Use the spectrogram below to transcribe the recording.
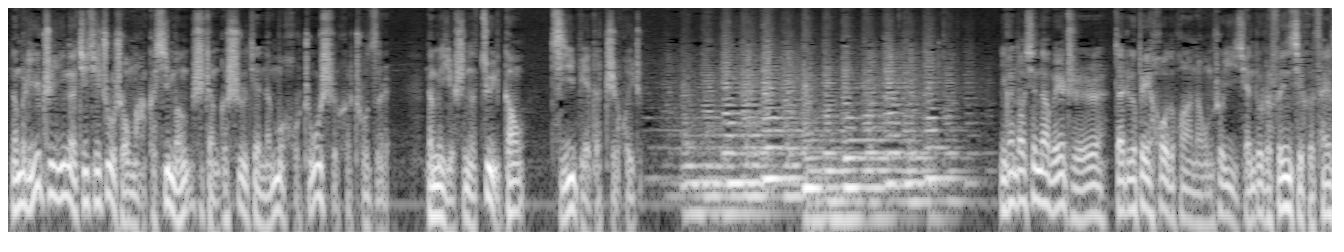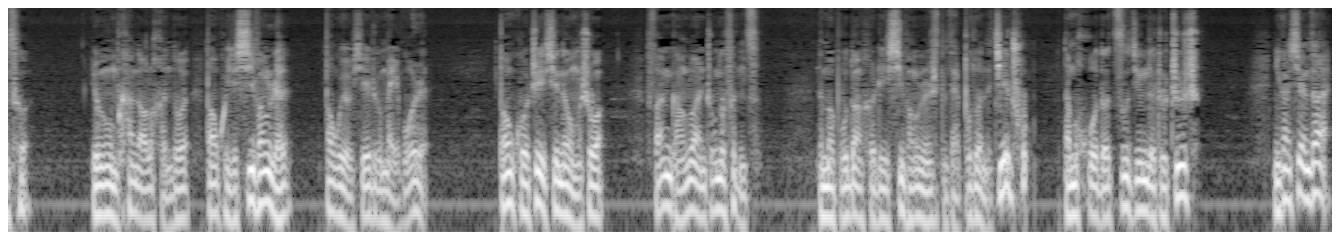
那么黎智英呢及其助手马克西蒙是整个事件的幕后主使和出资人，那么也是呢最高级别的指挥者。你看到现在为止，在这个背后的话呢，我们说以前都是分析和猜测。因为我们看到了很多，包括一些西方人，包括有些这个美国人，包括这些呢，我们说反港乱中的分子，那么不断和这些西方人士呢在不断的接触，那么获得资金的这个支持。你看现在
